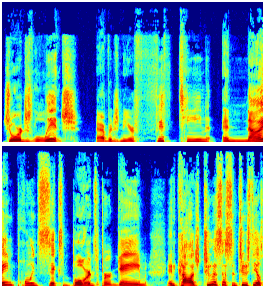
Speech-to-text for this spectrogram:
George Lynch averaged near 15 and 9.6 boards per game in college, two assists and two steals.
